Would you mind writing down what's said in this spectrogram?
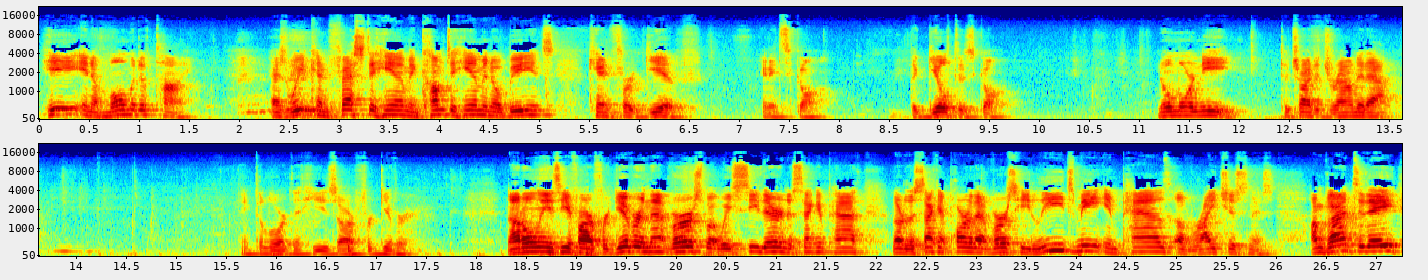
He, in a moment of time, as we confess to Him and come to Him in obedience, can forgive, and it's gone. The guilt is gone. No more need to try to drown it out. Thank the Lord that He is our forgiver. Not only is He our forgiver in that verse, but we see there in the second path, or the second part of that verse, He leads me in paths of righteousness. I'm glad today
